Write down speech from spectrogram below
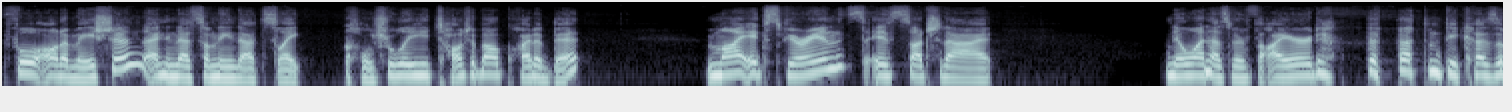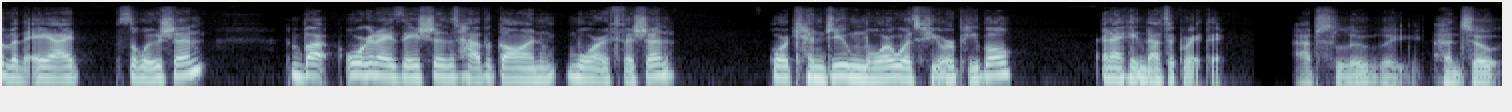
full automation. I think that's something that's like culturally talked about quite a bit. My experience is such that no one has been fired because of an AI solution, but organizations have gone more efficient or can do more with fewer people. And I think that's a great thing. Absolutely. And so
